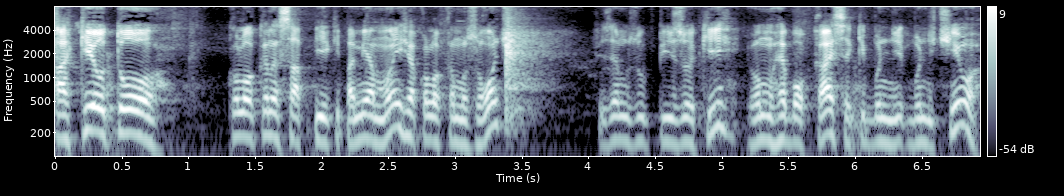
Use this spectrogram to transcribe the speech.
Aqui eu tô colocando essa pia aqui para minha mãe, já colocamos ontem. Fizemos o piso aqui, vamos rebocar isso aqui bonitinho, ó.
